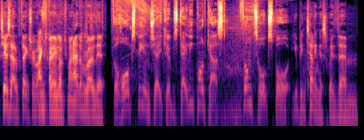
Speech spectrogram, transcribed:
Cheers, Adam. Thanks very much Thanks for very much, on. man. Adam Cheers. Rowe there. The Hawksbee and Jacobs Daily Podcast from Talksport. You've been telling us with um,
